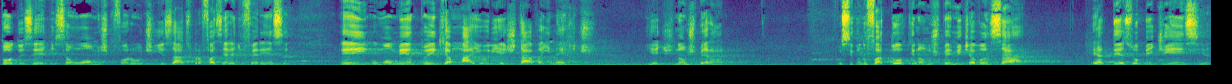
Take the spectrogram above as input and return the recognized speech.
Todos eles são homens que foram utilizados para fazer a diferença em um momento em que a maioria estava inerte e eles não esperaram. O segundo fator que não nos permite avançar é a desobediência.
